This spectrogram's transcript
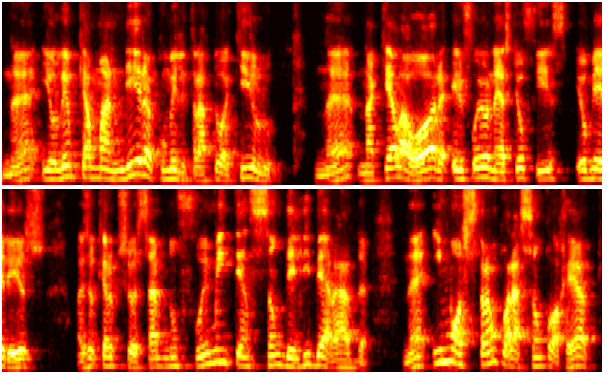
né? E eu lembro que a maneira como ele tratou aquilo, né? Naquela hora, ele foi honesto, eu fiz, eu mereço, mas eu quero que o senhor saiba, não foi uma intenção deliberada, né? Em mostrar um coração correto,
